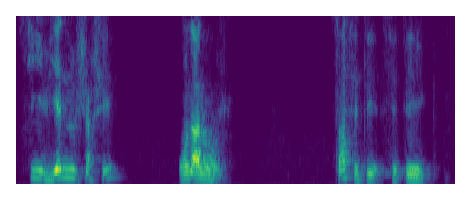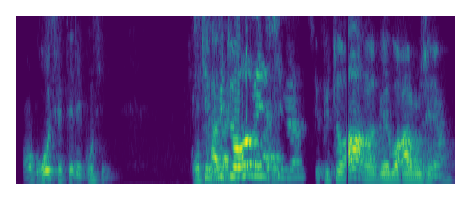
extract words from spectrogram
S'ils viennent nous chercher, on allonge. Ça, c'était, c'était, en gros, c'était les consignes. Ce qui est plutôt rare, Yacine. Hein. C'est plutôt rare de les voir allonger. Hein.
